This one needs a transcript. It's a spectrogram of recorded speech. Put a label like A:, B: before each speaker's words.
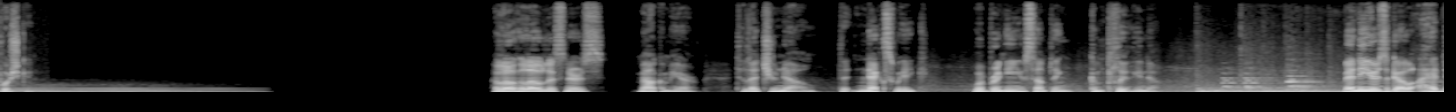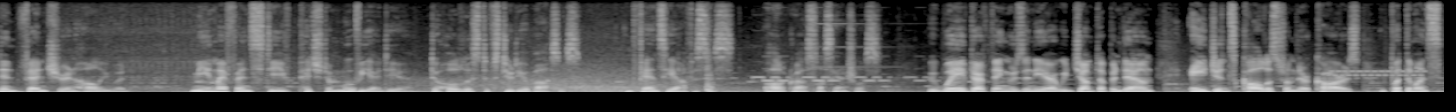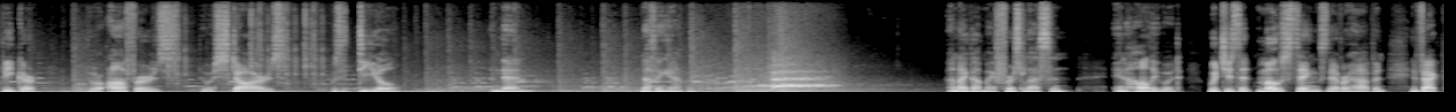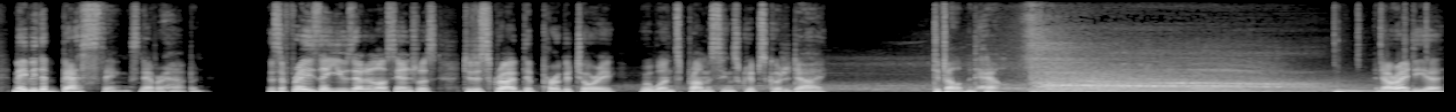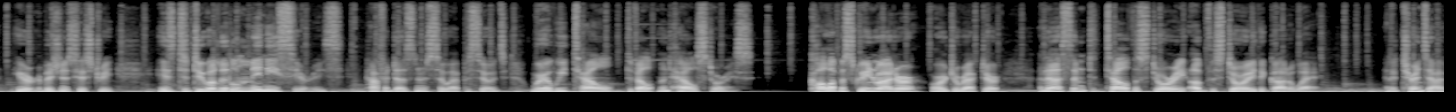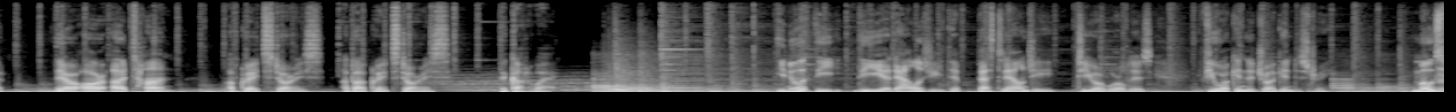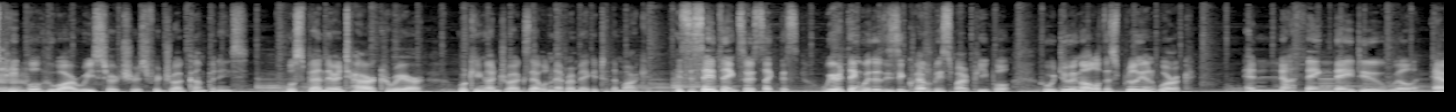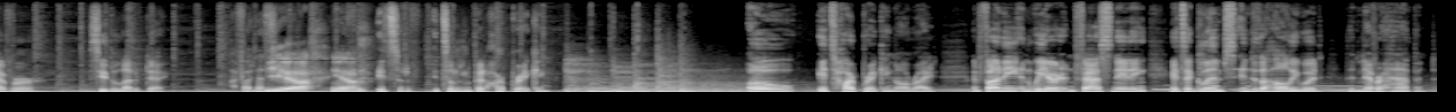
A: Pushkin. Hello, hello, listeners. Malcolm here to let you know that next week we're bringing you something completely new. Many years ago, I had an adventure in Hollywood. Me and my friend Steve pitched a movie idea to a whole list of studio bosses in fancy offices all across Los Angeles. We waved our fingers in the air, we jumped up and down. Agents called us from their cars. We put them on speaker. There were offers, there were stars, it was a deal. And then nothing happened. And I got my first lesson in Hollywood, which is that most things never happen. In fact, maybe the best things never happen. There's a phrase they use out in Los Angeles to describe the purgatory where once promising scripts go to die development hell. And our idea here at Revisionist History is to do a little mini series, half a dozen or so episodes, where we tell development hell stories. Call up a screenwriter or a director and ask them to tell the story of the story that got away. And it turns out there are a ton of great stories about great stories that got away. You know what the the analogy, the best analogy to your world is? If you work in the drug industry, most mm. people who are researchers for drug companies will spend their entire career working on drugs that will never make it to the market. It's the same thing. So it's like this weird thing where with these incredibly smart people who are doing all of this brilliant work, and nothing they do will ever see the light of day. I find that
B: yeah, yeah.
A: It's sort of it's a little bit heartbreaking. Oh, it's heartbreaking, all right, and funny and weird and fascinating. It's a glimpse into the Hollywood that never happened.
